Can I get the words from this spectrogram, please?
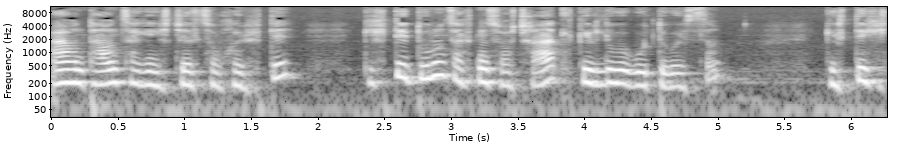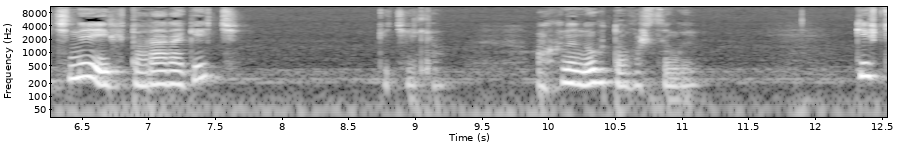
Аав нь 5 цагийн хичээл суух хэрэгтэй. Гэхдээ 4 цагт нь суучгаад л гэрлүүгээ гүйдэг байсан. Гэртээ хичнээн эрт дураараа гэж гэж хэлв. Охин нь үг дуурсангүй. Гэвч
